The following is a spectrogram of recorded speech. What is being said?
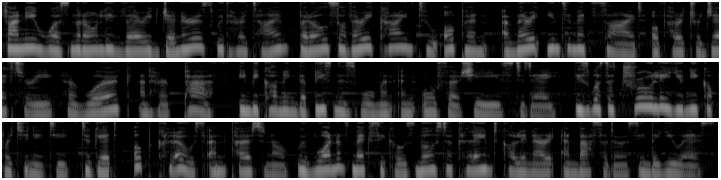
Fany was not only very generous with her time, but also very kind to open a very intimate side of her trajectory, her work, and her path in becoming the businesswoman and author she is today. This was a truly unique opportunity to get up close and personal with one of Mexico's most acclaimed culinary ambassadors in the US.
